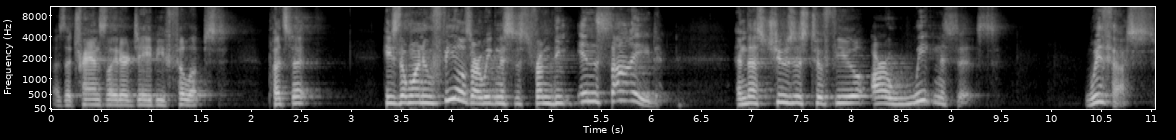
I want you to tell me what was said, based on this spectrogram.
as the translator J.B. Phillips puts it. He's the one who feels our weaknesses from the inside and thus chooses to feel our weaknesses with us.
